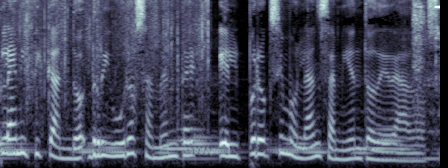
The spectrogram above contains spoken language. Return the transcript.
planificando rigurosamente el próximo lanzamiento de dados.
